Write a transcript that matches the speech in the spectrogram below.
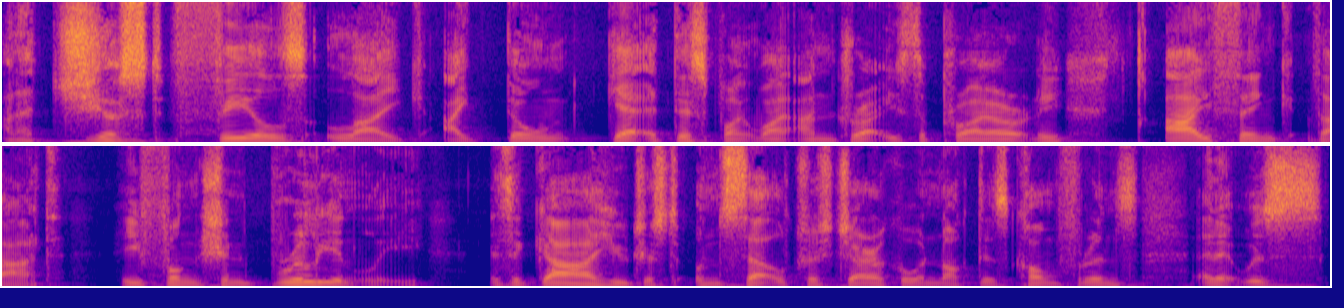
And it just feels like I don't get at this point why Andretti's the priority. I think that he functioned brilliantly as a guy who just unsettled Chris Jericho and knocked his confidence. And it was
